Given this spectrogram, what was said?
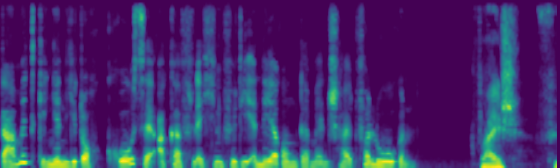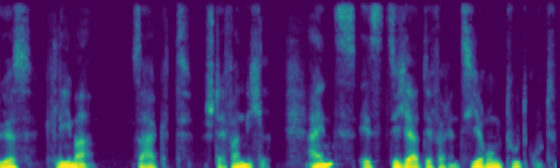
Damit gingen jedoch große Ackerflächen für die Ernährung der Menschheit verloren. Fleisch fürs Klima sagt Stefan Michel. Eins ist sicher, Differenzierung tut gut.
